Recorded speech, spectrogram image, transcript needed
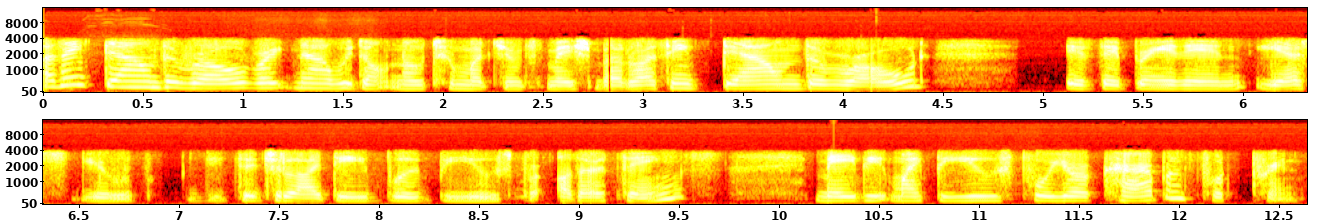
I think down the road, right now we don't know too much information about it. I think down the road, if they bring it in, yes, you digital ID will be used for other things. Maybe it might be used for your carbon footprint.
